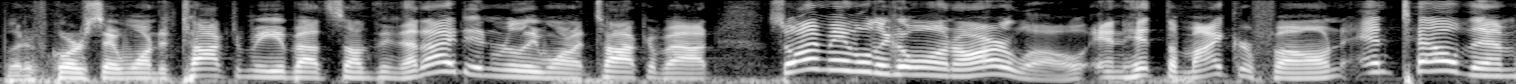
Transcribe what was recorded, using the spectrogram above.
but of course, they wanted to talk to me about something that I didn't really want to talk about. So I'm able to go on Arlo and hit the microphone and tell them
